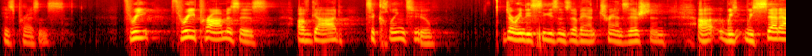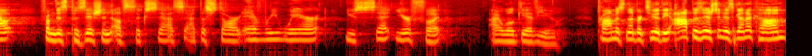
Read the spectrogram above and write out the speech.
His presence. Three, three promises of God to cling to during these seasons of transition. Uh, we, we set out from this position of success at the start. Everywhere you set your foot, I will give you. Promise number two the opposition is going to come,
